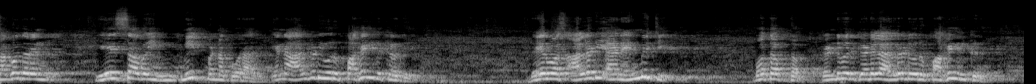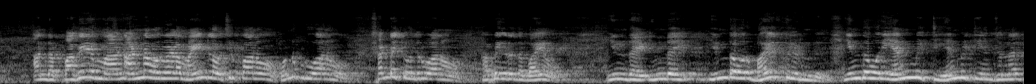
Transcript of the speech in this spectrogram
சகோதரன் ஏசாவை மீட் பண்ண போகிறார் ஏன்னா ஆல்ரெடி ஒரு பகை இருக்கிறது. There was already and enmity both of them ரெண்டு பேருக்கு இடையில ஆல்ரெடி ஒரு பகை இருக்குது. அந்த பகையை அண்ணன் ஒருவேளை மைண்டில் வச்சுருப்பானோ? கொண்டு விடுவானோ சண்டைக்கு வந்துடுவானோ அப்படிங்கிற அந்த பயம். இந்த இந்த இந்த ஒரு பயத்திலிருந்து இந்த ஒரு என்மிட்டி என்மிட்டி என்று சொன்னால்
